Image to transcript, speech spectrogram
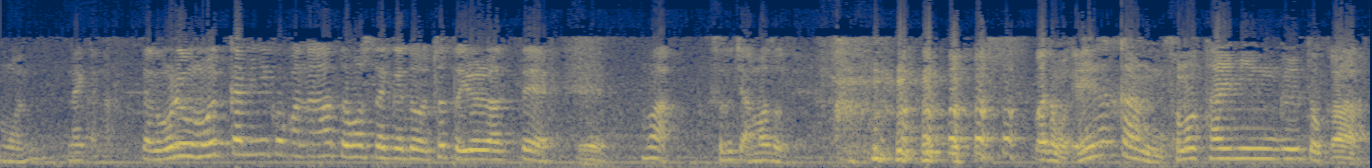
もうないかな。だから俺ももう一回見に行こうかなと思ってたけどちょっといろいろあってええ。まあそのうちアマゾンで。まあでも映画館そのタイミングとか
